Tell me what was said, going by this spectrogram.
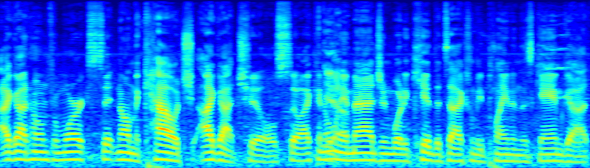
I got home from work, sitting on the couch, I got chills. So I can only Yeah. imagine what a kid that's actually playing in this game got.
